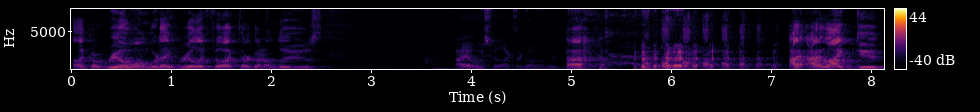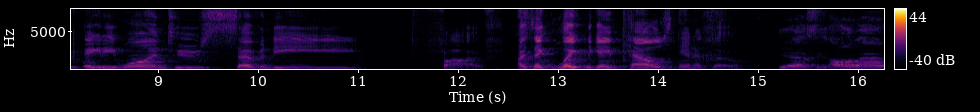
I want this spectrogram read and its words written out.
like a real one where they really feel like they're going to lose. I always feel like they're going to lose. Uh, I, I like Duke 81 to 75. I think late in the game, Cal's in it though. Yeah, see, all around,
